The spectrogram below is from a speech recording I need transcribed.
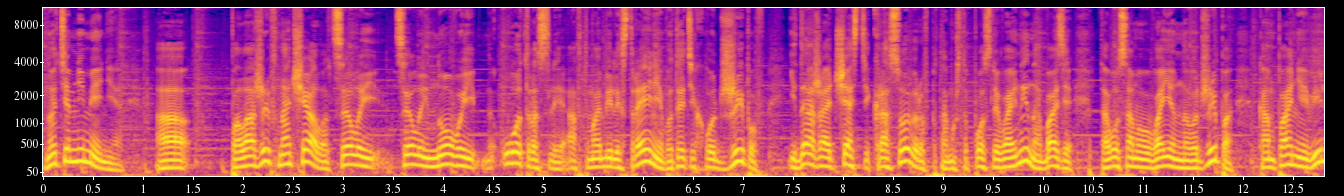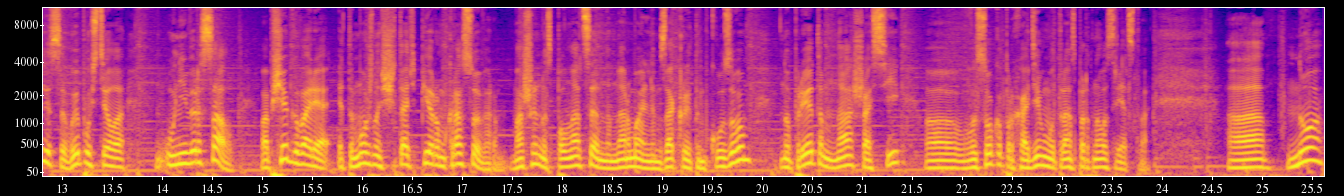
Но тем не менее, а, положив начало целой, целой новой отрасли автомобилестроения, вот этих вот джипов и даже отчасти кроссоверов, потому что после войны на базе того самого военного джипа компания Виллиса выпустила универсал. Вообще говоря, это можно считать первым кроссовером. Машина с полноценным нормальным закрытым кузовом, но при этом на шасси э, высокопроходимого транспортного средства. А, но,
